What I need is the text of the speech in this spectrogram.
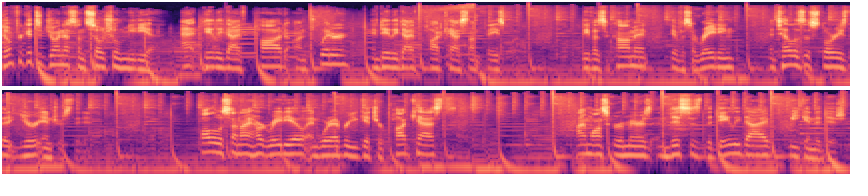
Don't forget to join us on social media at Daily Dive Pod on Twitter and Daily Dive Podcast on Facebook. Leave us a comment, give us a rating, and tell us the stories that you're interested in. Follow us on iHeartRadio and wherever you get your podcasts. I'm Oscar Ramirez, and this is the Daily Dive Weekend Edition.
